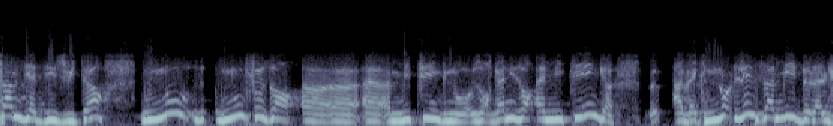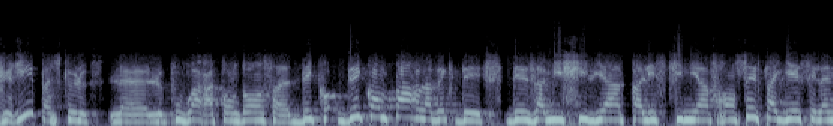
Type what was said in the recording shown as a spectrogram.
samedi à 18h. Nous, nous faisons euh, un, un meeting, nous organisons un meeting euh, avec les amis de l'Algérie, que le, pouvoir a tendance, à, dès, qu'on- parle avec des, amis chiliens, palestiniens, français, ça y est, c'est l'in-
